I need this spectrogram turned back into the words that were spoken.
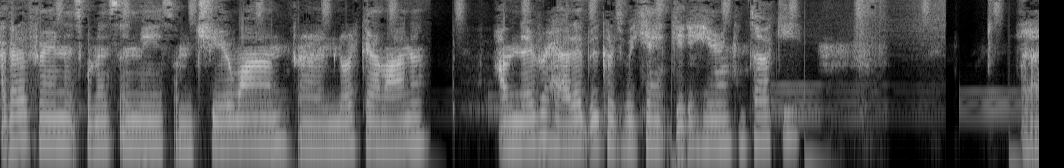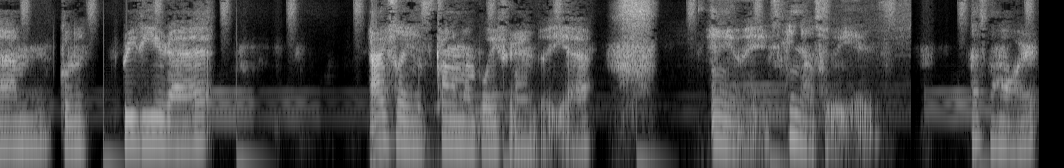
I got a friend that's gonna send me some Cheerwine from North Carolina. I've never had it because we can't get it here in Kentucky. I'm gonna review that. Actually, he's kind of my boyfriend, but yeah. Anyways, he knows who he is. That's my heart.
